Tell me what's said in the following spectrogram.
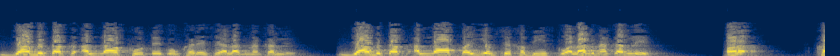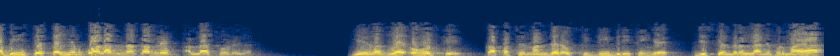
جب تک اللہ کھوٹے کو کھڑے سے الگ نہ کر لے، جب تک اللہ طیب سے خبیص کو الگ نہ کر لے اور خبیص سے طیب کو الگ نہ کر لے، اللہ چھوڑے گا۔ یہ غزوہ عہد کے کا پس منظر اس کی ڈی بریفنگ ہے، جس کے اندر اللہ نے فرمایا،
